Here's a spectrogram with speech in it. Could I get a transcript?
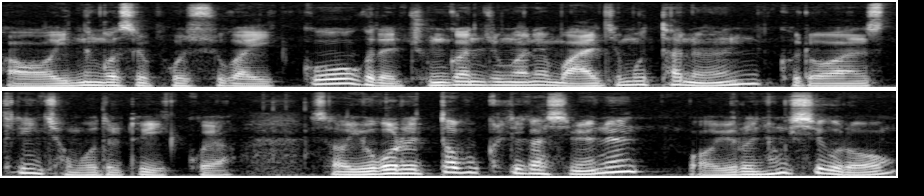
어, 있는 것을 볼 수가 있고 그다음 중간중간에 뭐 알지 못하는 그러한 string 정보들도 있고요 그래서 요거를 더블 클릭하시면은 뭐 이런 형식으로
